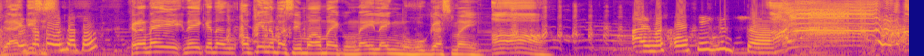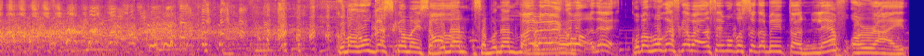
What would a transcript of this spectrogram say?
Guess, to, unsa to? Kanang nai, nai ka ng, okay lang ba si Mamay kung nailaing mo hugas, May? Oo. Ay, mas okay good siya. Kung maghugas ka, May, sabunan, sabunan pa May, ba may, may, mo? kumo, dili. Kung manghugas ka ba, unsay mo gusto gamiton? Left or right?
